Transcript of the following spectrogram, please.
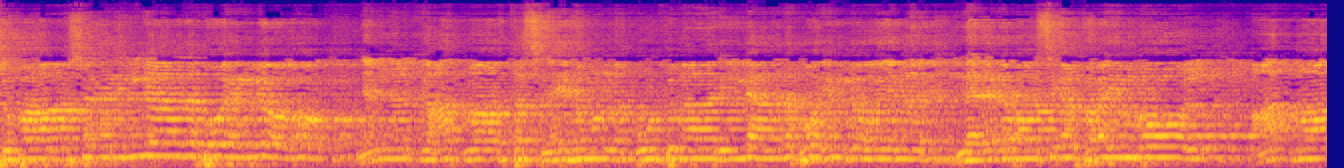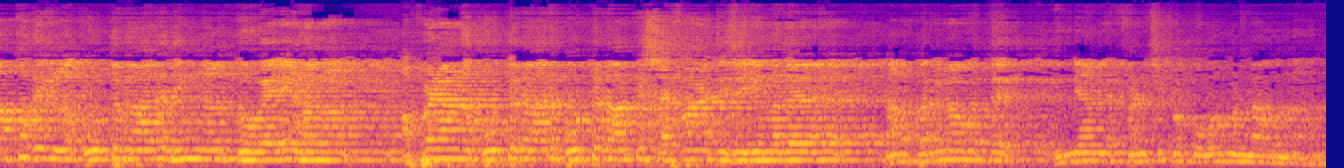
ശുപാർശകരില്ലാതെ പോയല്ലോ. ഞങ്ങൾക്ക് ആത്മാർത്ഥ സ്നേഹമുള്ള കൂട്ടുകാരില്ലാതെ പോയല്ലോ എന്ന് നരകവാസികൾ പറയുമ്പോൾ ആത്മാർത്ഥതയുള്ള കൂട്ടുകാര് നിങ്ങൾക്ക് വേണം. അപ്പോഴാണ് കൂട്ടുകാർ കൂട്ടുകാർക്ക് ഷഫാറ്റ് ചെയ്യുന്നത്. ആ പരലോകത്ത് ദുന്യാവിലെ ഫ്രണ്ട്ഷിപ്പ് ഒക്കെ ഓർമ്മ ഉണ്ടാകുന്നതാണ്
